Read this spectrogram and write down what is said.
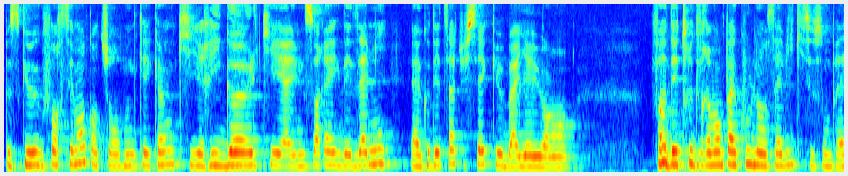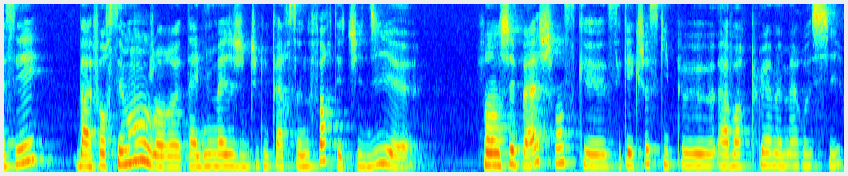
Parce que forcément, quand tu rencontres quelqu'un qui rigole, qui est à une soirée avec des amis, et à côté de ça, tu sais que bah il y a eu un, enfin des trucs vraiment pas cool dans sa vie qui se sont passés. Bah forcément, genre, t'as l'image d'une personne forte et tu te dis... Euh, enfin, je sais pas, je pense que c'est quelque chose qui peut avoir plu à ma mère aussi.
